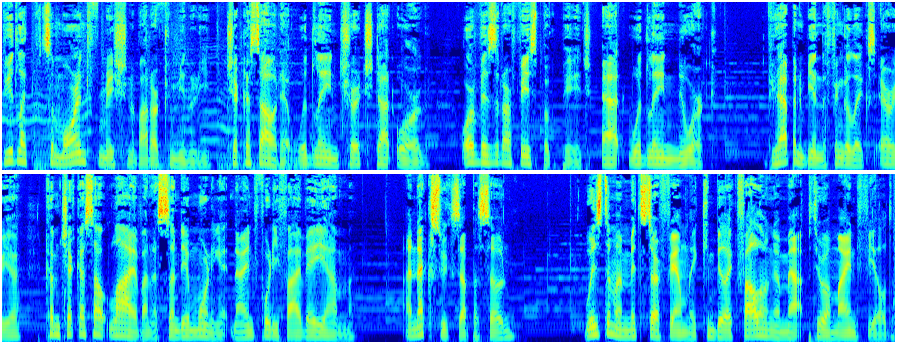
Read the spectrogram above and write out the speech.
If you'd like some more information about our community, check us out at woodlanechurch.org or visit our Facebook page at Woodlane Newark. If you happen to be in the Finger Lakes area, come check us out live on a Sunday morning at 9:45 a.m. On next week's episode, wisdom amidst our family can be like following a map through a minefield.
